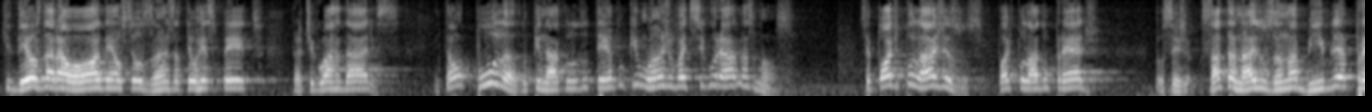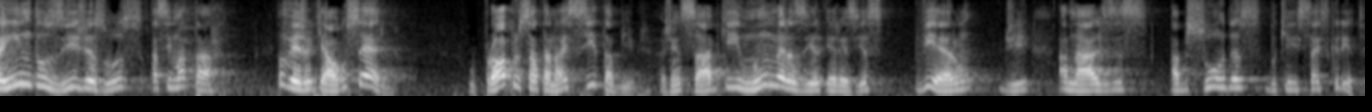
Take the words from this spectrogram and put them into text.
que Deus dará ordem aos seus anjos a teu respeito, para te guardares. Então, pula do pináculo do templo que um anjo vai te segurar nas mãos. Você pode pular, Jesus, pode pular do prédio. Ou seja, Satanás usando a Bíblia para induzir Jesus a se matar. Então veja que é algo sério. O próprio Satanás cita a Bíblia. A gente sabe que inúmeras heresias vieram de análises absurdas do que está escrito.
